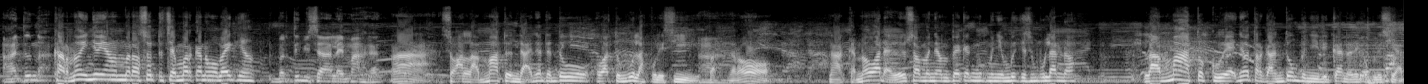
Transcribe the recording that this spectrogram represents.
ah itu nak Karena ini yang merasa tercemarkan nama baiknya. berarti bisa lemah kan? Nah, soal lama tuh hendaknya tentu awak tunggulah polisi, Ah. Pak Naro. Nah, karena ada usah menyampaikan menyebut kesimpulan dah. Lama atau kueknya tergantung penyidikan dari kepolisian.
